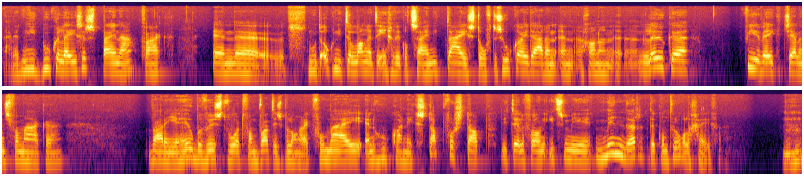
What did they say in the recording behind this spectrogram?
nou, de niet-boekenlezers, bijna, vaak. En eh, het moet ook niet te lang en te ingewikkeld zijn, niet taaie stof. Dus hoe kan je daar een, een, gewoon een, een leuke vier weken challenge van maken? Waarin je heel bewust wordt van wat is belangrijk voor mij en hoe kan ik stap voor stap die telefoon iets meer, minder de controle geven. Mhm.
